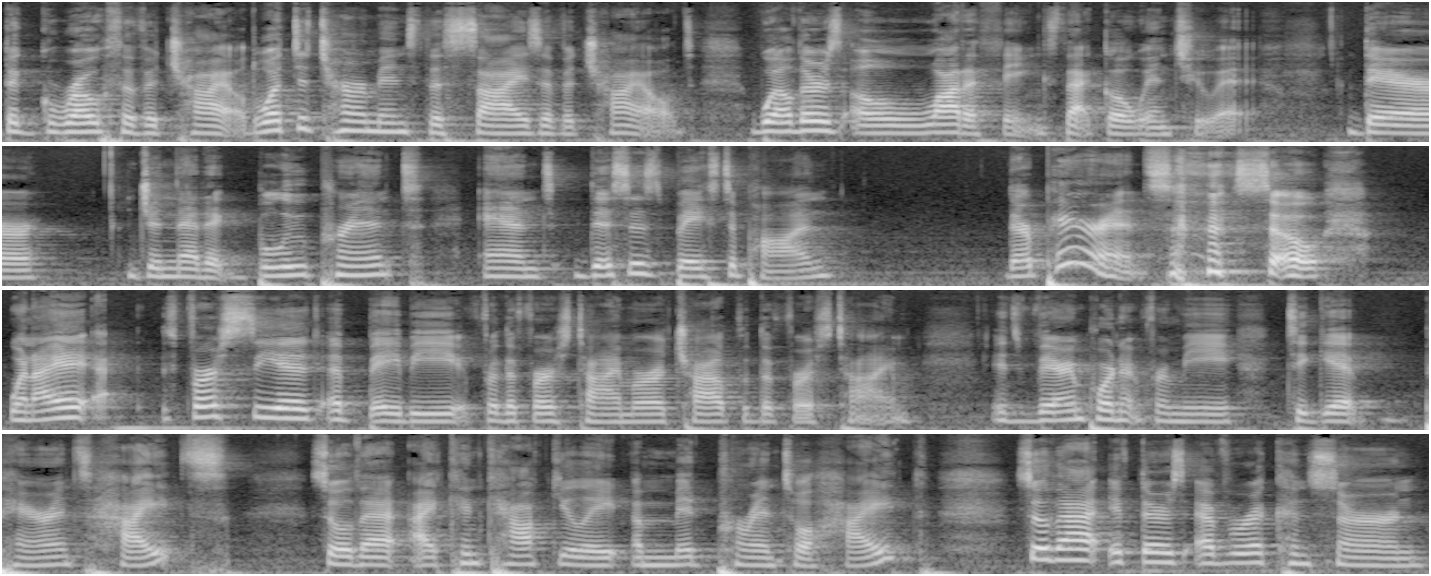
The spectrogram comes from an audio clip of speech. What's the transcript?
the growth of a child? What determines the size of a child? Well, there's a lot of things that go into it. Their genetic blueprint, and this is based upon their parents. so, when I first see a, a baby for the first time or a child for the first time, it's very important for me to get parents' heights so that I can calculate a mid parental height so that if there's ever a concern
